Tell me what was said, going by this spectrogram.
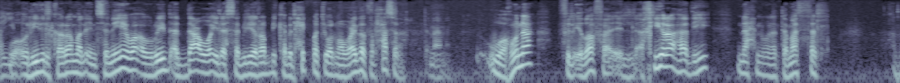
طيب. وأريد الكرامة الإنسانية وأريد الدعوة إلى سبيل ربك بالحكمة والموعظة الحسنة تماما وهنا في الإضافة الأخيرة هذه نحن نتمثل ال-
